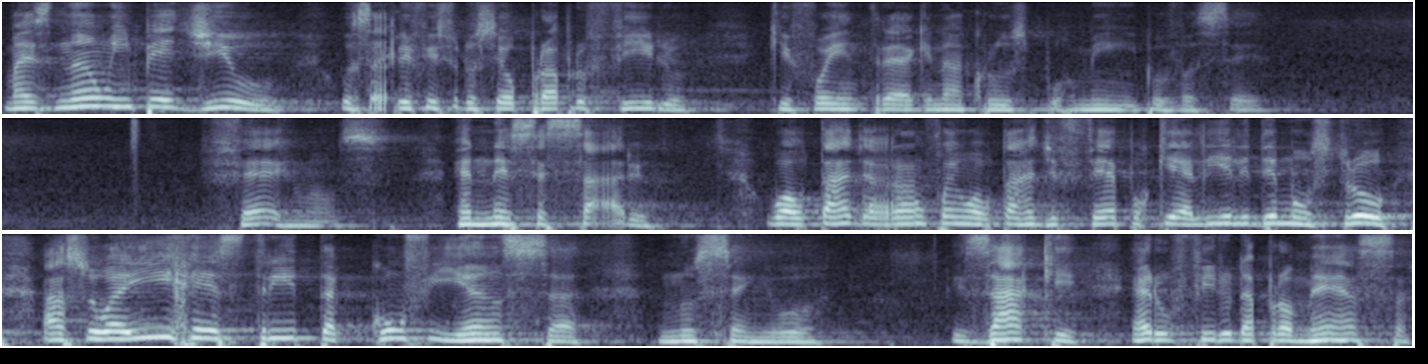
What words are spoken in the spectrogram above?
mas não impediu o sacrifício do seu próprio filho, que foi entregue na cruz por mim e por você. Fé, irmãos, é necessário. O altar de Abraão foi um altar de fé, porque ali ele demonstrou a sua irrestrita confiança no Senhor. Isaac era o filho da promessa,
